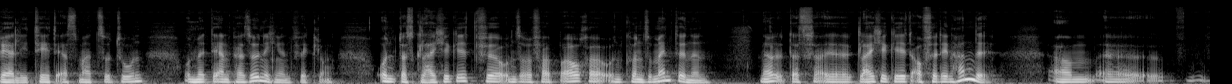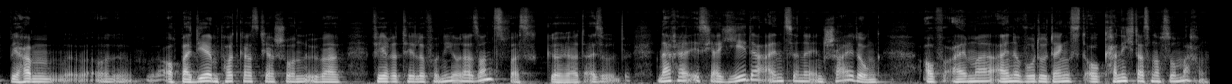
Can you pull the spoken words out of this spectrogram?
Realität erstmal zu tun und mit deren persönlichen Entwicklung. Und das Gleiche gilt für unsere Verbraucher und Konsumentinnen. Ne, das äh, Gleiche gilt auch für den Handel. Ähm, äh, wir haben äh, auch bei dir im Podcast ja schon über faire Telefonie oder sonst was gehört. Also nachher ist ja jede einzelne Entscheidung auf einmal eine, wo du denkst, oh, kann ich das noch so machen?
